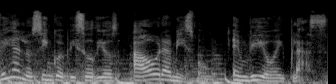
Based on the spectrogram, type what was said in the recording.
Vean los cinco episodios ahora mismo en VOA Plus.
